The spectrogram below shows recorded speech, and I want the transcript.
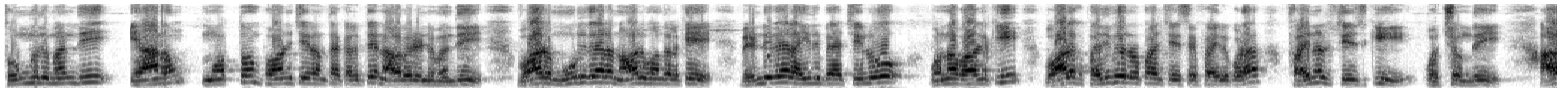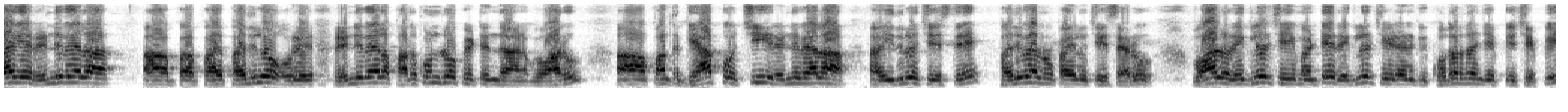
తొమ్మిది మంది యానం మొత్తం పాండిచేరి అంతా కలిపితే నలభై రెండు మంది. వాళ్ళు మూడు వేల నాలుగు వందలకి రెండు వేల ఐదు బ్యాచీలు ఉన్న వాళ్ళకి వాళ్ళకి పదివేల రూపాయలు చేసే ఫైల్ కూడా ఫైనల్ స్టేజ్కి వచ్చింది. అలాగే రెండు వేల పదిలో రెండు వేల పదకొండులో పెట్టిన దాని వారు కొంత గ్యాప్ వచ్చి రెండు వేల ఇదిలో చేస్తే పదివేల రూపాయలు చేశారు. వాళ్ళు రెగ్యులర్ చేయమంటే రెగ్యులర్ చేయడానికి కుదరదని చెప్పి చెప్పి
